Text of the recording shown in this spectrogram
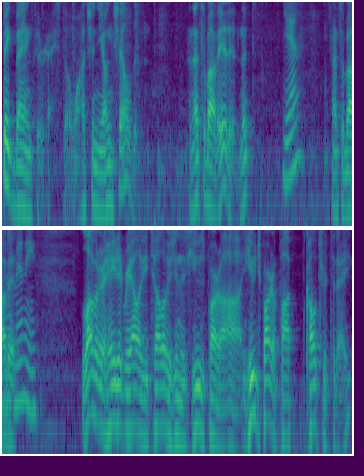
Big Bang Theory I still watch, and Young Sheldon, and that's about it, isn't it? Yeah. That's about Not it. many. Love it or hate it, reality television is a huge part of uh, huge part of pop culture today,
